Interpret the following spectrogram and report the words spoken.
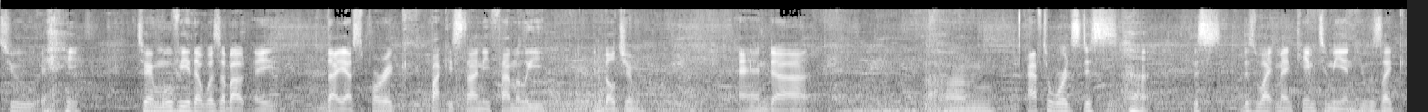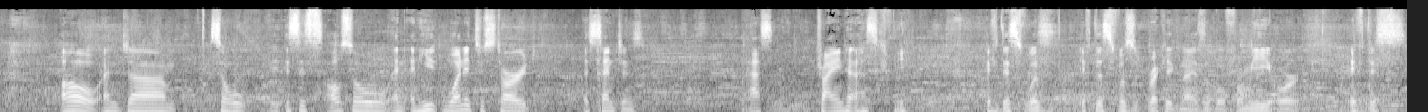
to a to a movie that was about a diasporic Pakistani family in Belgium, and. Uh, um, afterwards, this this this white man came to me and he was like, "Oh, and um, so is this also?" And, and he wanted to start a sentence, ask, trying to ask me if this was if this was recognizable for me or if this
